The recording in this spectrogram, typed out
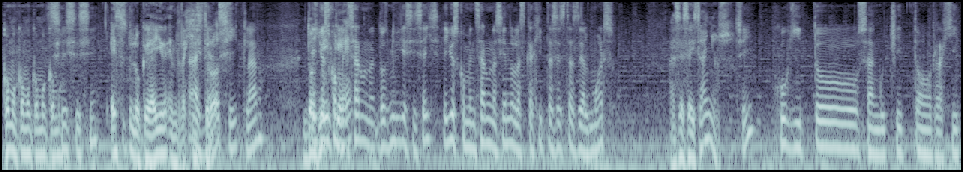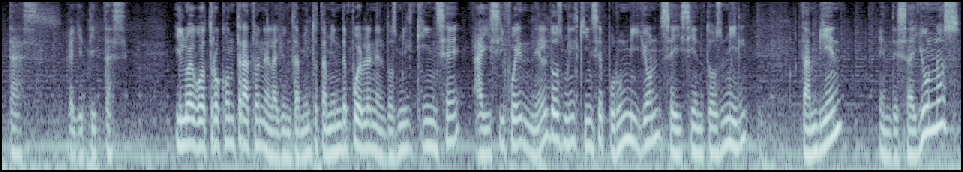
¿Cómo, cómo, cómo, cómo? Sí, sí, sí. ¿Eso es lo que hay en Ah, registros? sí, claro. ¿2000 Ellos qué? comenzaron, 2016, ellos comenzaron haciendo las cajitas estas de almuerzo, Hace seis años. ¿sí? Juguito, sanguchito, rajitas, galletitas. Y luego otro contrato en el Ayuntamiento también de Puebla en el 2015, ahí sí fue en el 2015 por un millón seiscientos mil, también en desayunos,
